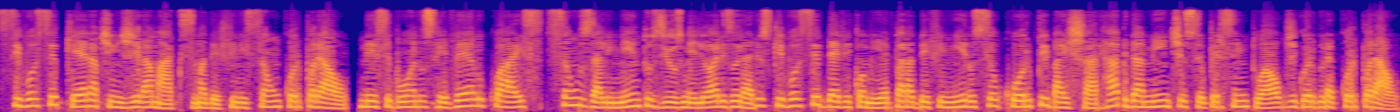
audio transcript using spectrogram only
Se você quer atingir a máxima definição corporal, nesse bônus revelo quais são os alimentos e os melhores horários que você deve comer para definir o seu corpo e baixar rapidamente seu percentual de gordura corporal.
